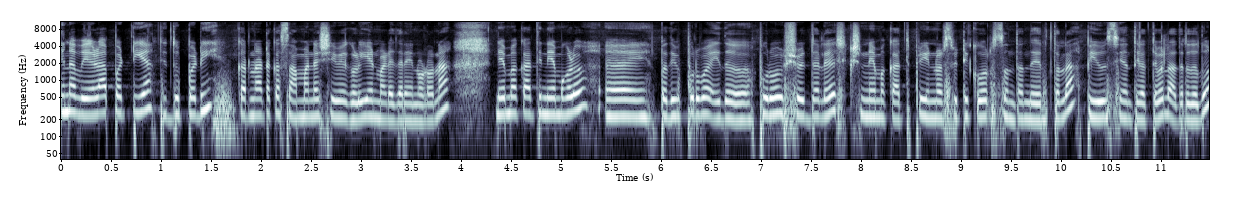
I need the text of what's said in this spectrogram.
ಇನ್ನು ವೇಳಾಪಟ್ಟಿಯ ತಿದ್ದುಪಡಿ ಕರ್ನಾಟಕ ಸಾಮಾನ್ಯ ಸೇವೆಗಳು ಏನು ಮಾಡಿದ್ದಾರೆ ನೋಡೋಣ. ನೇಮಕಾತಿ ನಿಯಮಗಳು ಪದವಿ ಪೂರ್ವ ಇದು ಪೂರ್ವ ವಿಶ್ವವಿದ್ಯಾಲಯ ಶಿಕ್ಷಣ ನೇಮಕಾತಿ ಪ್ರಿ ಯೂನಿವರ್ಸಿಟಿ ಕೋರ್ಸ್ ಅಂತಂದು ಇರುತ್ತಲ್ಲ ಪಿ ಯು ಸಿ ಅಂತ ಹೇಳ್ತೀವಲ್ಲ ಅದರದ್ದು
